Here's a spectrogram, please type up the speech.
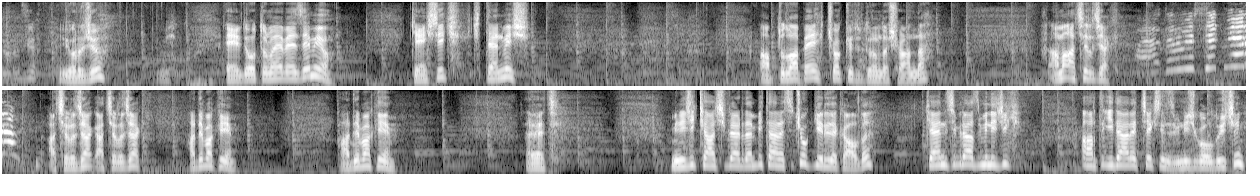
Yorucu. Yorucu. Evde oturmaya benzemiyor. Gençlik kitlenmiş. Abdullah Bey çok kötü durumda şu anda. Ama açılacak. Ayaklarımı hissetmiyorum. Açılacak, açılacak. Hadi bakayım. Hadi bakayım. Evet. Minicik kaşiflerden bir tanesi çok geride kaldı. Kendisi biraz minicik. Artık idare edeceksiniz minicik olduğu için.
